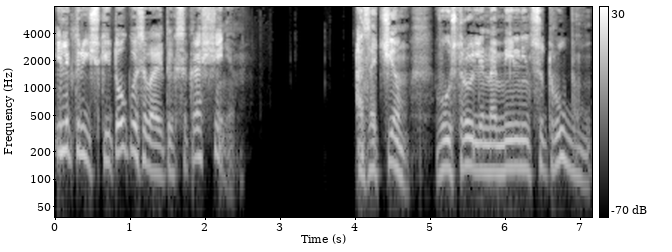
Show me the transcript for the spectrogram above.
электрический ток вызывает их сокращение. «А зачем вы устроили на мельнице трубу?»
